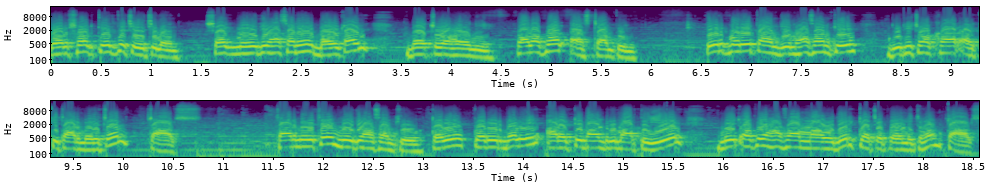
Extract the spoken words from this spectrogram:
বড় শট খেলতে চেয়েছিলেন। শেখ মেহেদি হাসানের বলটাই ব্যাট ছোঁয়া হয়নি। ফলাফল স্টাম্পিং এরপরে তানজিম হাসানকে দুটি ছক্কার একটি চার মেরেছেন চার্লস। চার মেরেছেন মেহেদি হাসানকেও। তবে পরের বলে আরেকটি বাউন্ডারি মারতে গিয়ে মিড অফে হাসান মাহমুদের ক্যাচে পরিণত হন চার্লস।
